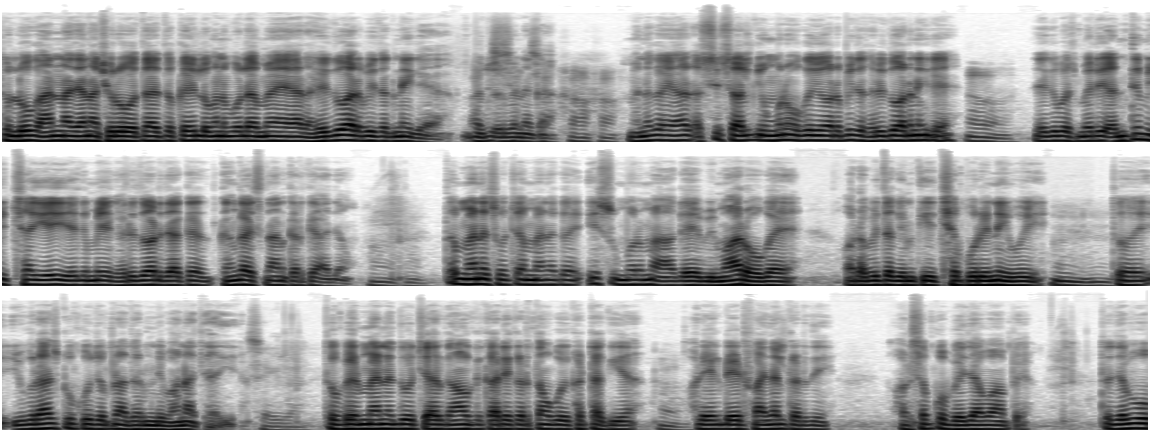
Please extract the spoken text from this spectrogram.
तो लोग आना जाना शुरू होता है तो कई लोगों ने बोला मैं यार हरिद्वार अभी तक नहीं गया। बुज़ुर्ग अच्छा, ने अच्छा, कहा। हाँ, हाँ। मैंने कहा यार अस्सी साल की उम्र हो गई और अभी तक हरिद्वार नहीं गए। हाँ। देखिए बस मेरी अंतिम इच्छा यही है कि मैं एक हरिद्वार जाकर गंगा स्नान करके आ जाऊँ। तब मैंने सोचा मैंने कहा इस उम्र में आ गए बीमार हो गए और अभी तक इनकी इच्छा पूरी नहीं हुई हम्म, हम्म। तो युवराज को कुछ अपना धर्म निभाना चाहिए। तो फिर मैंने दो चार गाँव के कार्यकर्ताओं को इकट्ठा किया और एक डेट फाइनल कर दी और सबको भेजा वहाँ पे। तो जब वो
